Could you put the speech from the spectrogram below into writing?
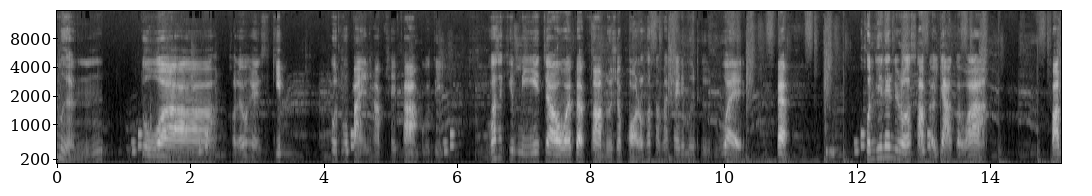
เหมือนตัวเขาเรียกว่าไงสคริปทั่วๆไปนะครับ ใช้ฟาร์มปกติว่าสคริปต์นี้จะเอาไว้แบบฟาร์มโดยเฉพาะแล้วก็สามารถใช้ในมือถือด้วย แบบคนที่เล่นในโทรศัพท์แล้วอยากแบบว่า ฟาร์ม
